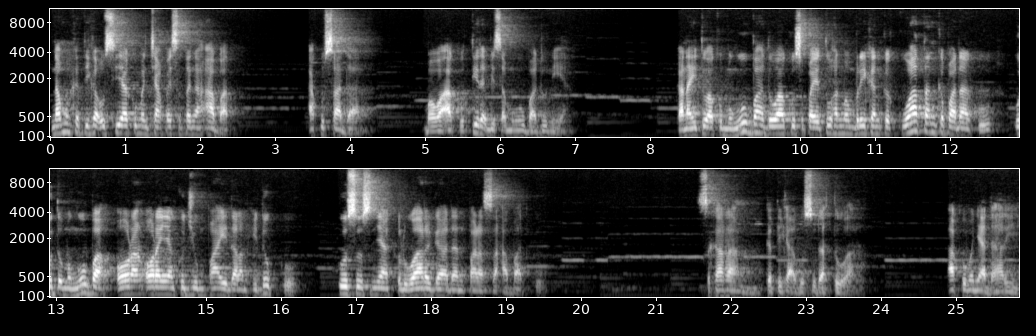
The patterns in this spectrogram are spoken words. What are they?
Namun, ketika usiaku mencapai setengah abad, aku sadar bahwa aku tidak bisa mengubah dunia. Karena itu, aku mengubah doaku supaya Tuhan memberikan kekuatan kepadaku untuk mengubah orang-orang yang kujumpai dalam hidupku." khususnya keluarga dan para sahabatku. Sekarang ketika aku sudah tua, aku menyadari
